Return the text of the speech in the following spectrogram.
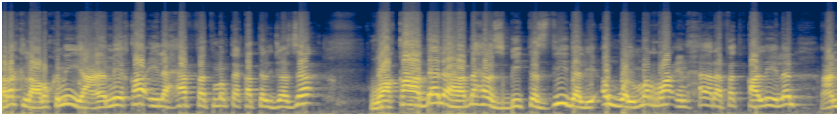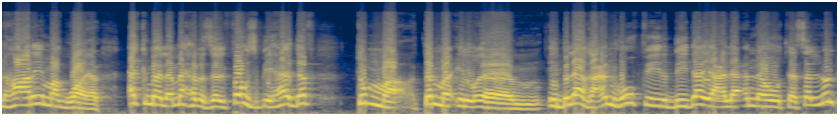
ركلة ركنية عميقة إلى حافة منطقة الجزاء. وقابلها محرز بتسديدة لأول مرة انحرفت قليلا عن هاري ماغواير أكمل محرز الفوز بهدف ثم تم إبلاغ عنه في البداية على أنه تسلل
